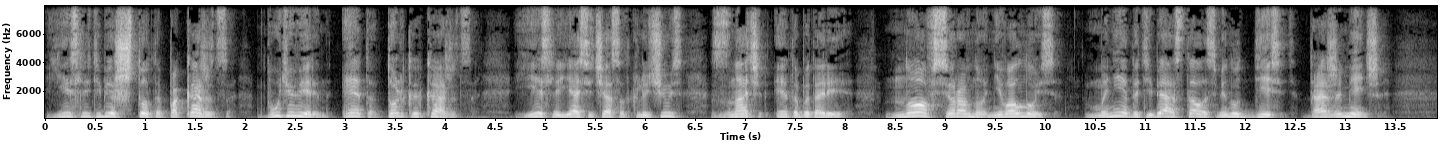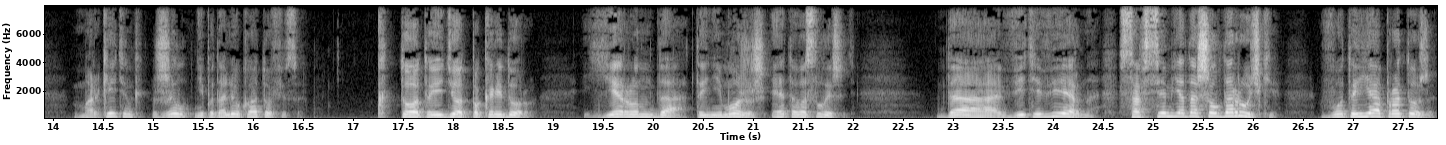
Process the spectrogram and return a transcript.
Если тебе что-то покажется, будь уверен, это только кажется. Если я сейчас отключусь, значит это батарея. Но все равно не волнуйся. Мне до тебя осталось минут десять, даже меньше. Маркетинг жил неподалеку от офиса. Кто-то идет по коридору. Ерунда, ты не можешь этого слышать. Да, ведь и верно. Совсем я дошел до ручки. Вот и я про то же.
